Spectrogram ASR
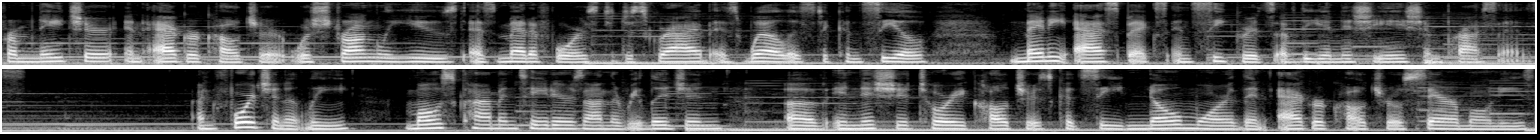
from nature and agriculture were strongly used as metaphors to describe as well as to conceal many aspects and secrets of the initiation process. Unfortunately, most commentators on the religion of initiatory cultures could see no more than agricultural ceremonies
